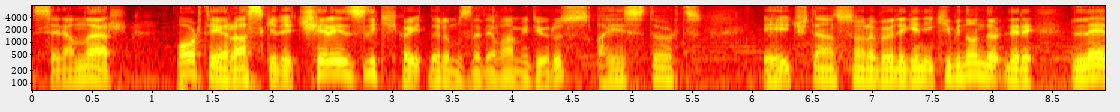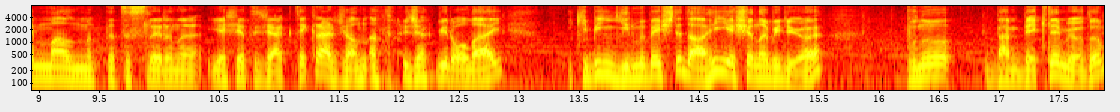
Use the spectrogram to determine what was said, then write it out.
Selamlar. Ortaya rastgele çerezlik kayıtlarımızla devam ediyoruz. IS-4 E3'ten sonra böyle gene 2014'leri L mal mıknatıslarını yaşatacak, tekrar canlandıracak bir olay 2025'te dahi yaşanabiliyor. Bunu ben beklemiyordum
